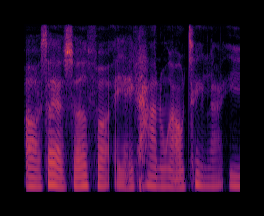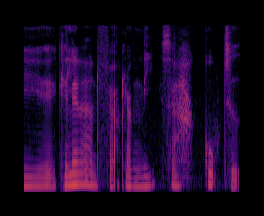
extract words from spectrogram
Og så har jeg sørget for, at jeg ikke har nogen aftaler i øh, kalenderen før klokken 9, så jeg har god tid.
